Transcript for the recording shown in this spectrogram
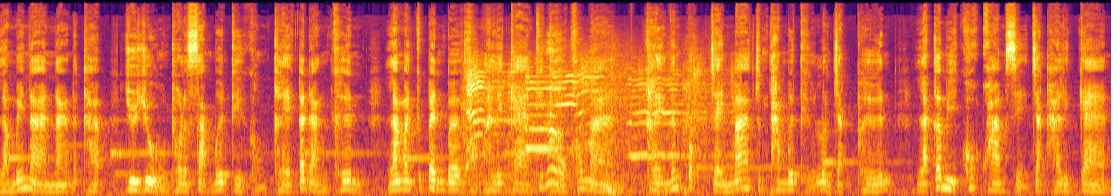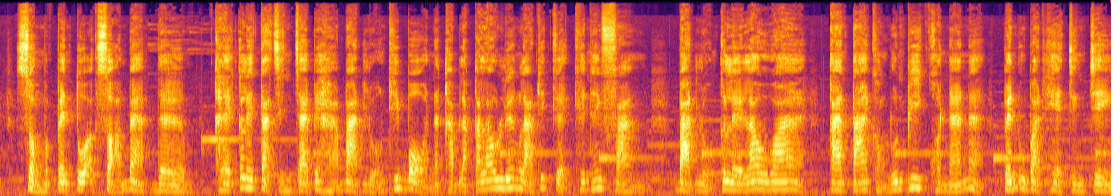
แล้วไม่นานนักนะครับ อยู่ๆ โทรศัพท์มือถือของเคลกก็ดังขึ้น แล้วมันก็เป็นเบอร์ของฮาริแกนที่โทรเข้ามา เคลกนั้นตกใจมากจนทำมือถือหล่นจากพื้น แล้วก็มีข้อความเสียงจากฮาริแกน ส่งมาเป็นตัวอักษรแบบเดิม เคลก็เลยตัดสินใจไปหาบาทหลวงที่โบสถ์นะครับ แล้วก็เล่าเรื่องราวที่เกิดขึ้นให้ฟัง บาทหลวงก็เลยเล่าว่า การตายของรุ่นพี่คนนั้นน่ะ เป็นอุบัติเหตุจริง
